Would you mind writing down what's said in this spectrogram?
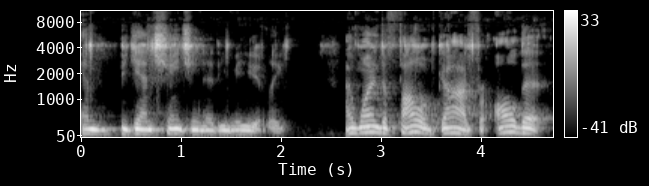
and began changing it immediately. I wanted to follow God for all that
